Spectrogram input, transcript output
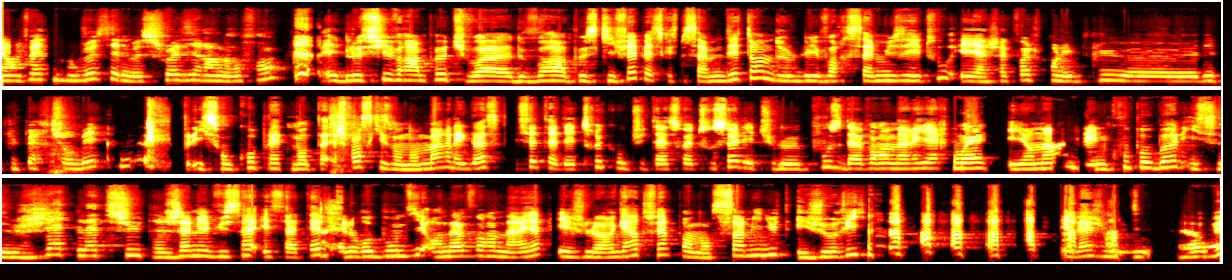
Et en fait, mon jeu, c'est de me choisir un enfant et de le suivre un peu, tu vois, de voir un peu ce qu'il fait parce que ça me détend de les voir s'amuser et tout. Et à chaque fois, je prends les plus, euh, les plus perturbés. Ils sont complètement, ta- je pense qu'ils en ont marre, les gosses. Tu sais, t'as des trucs où tu t'assois tout seul et tu le pousses d'avant en arrière. Ouais. Et il y en a un, il a une coupe au bol, il se jette là-dessus. T'as jamais vu ça. Et sa tête, elle rebondit en avant, en arrière. Et je le regarde faire pendant cinq minutes et je ris. Et là, je me dis, ah ouais,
